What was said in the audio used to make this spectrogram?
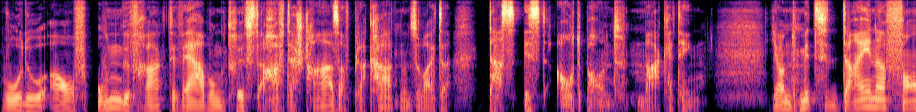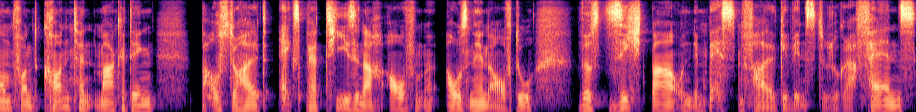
wo du auf ungefragte Werbung triffst, auch auf der Straße, auf Plakaten und so weiter. Das ist Outbound Marketing. Ja, und mit deiner Form von Content Marketing baust du halt Expertise nach außen hin auf. Du wirst sichtbar und im besten Fall gewinnst du sogar Fans.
